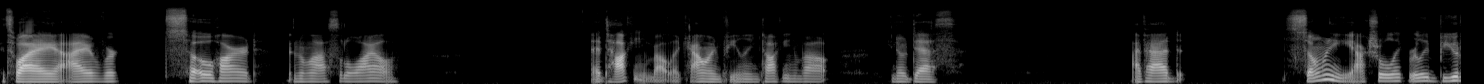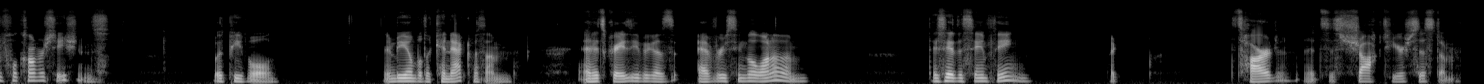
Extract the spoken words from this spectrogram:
It's why I've worked so hard in the last little while at talking about like how I'm feeling, talking about, you know, death. I've had so many actual like really beautiful conversations with people and being able to connect with them. And it's crazy because every single one of them they say the same thing. Like it's hard, it's a shock to your system.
